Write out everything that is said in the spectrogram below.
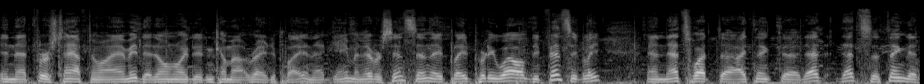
in that first half to Miami, that Illinois didn't come out ready to play in that game, and ever since then they've played pretty well defensively, and that's what uh, I think uh, that that's the thing that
